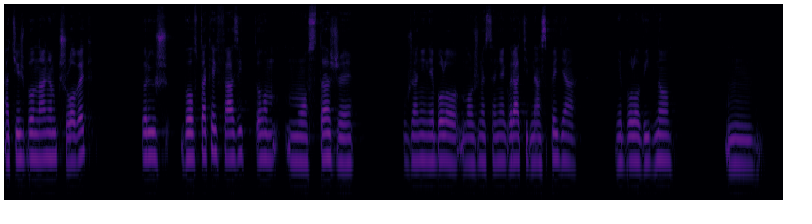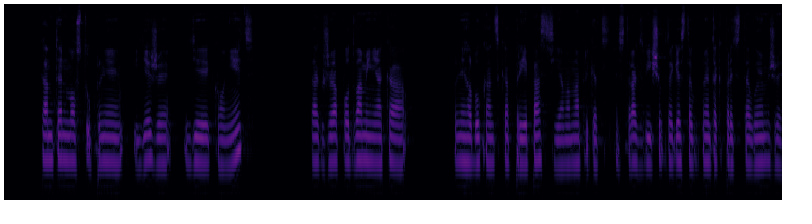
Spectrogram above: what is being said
a tiež bol na ňom človek, ktorý už bol v takej fázi toho mosta, že už ani nebolo možné sa nejak vrátiť naspäť a nebolo vidno, mm, kam ten most úplne ide, že kde je koniec. Takže pod vami nejaká úplne hlbokanská priepasť. Ja mám napríklad strach z výšok, tak ja si tak úplne tak predstavujem, že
